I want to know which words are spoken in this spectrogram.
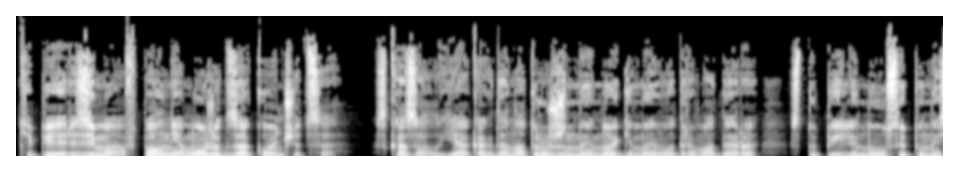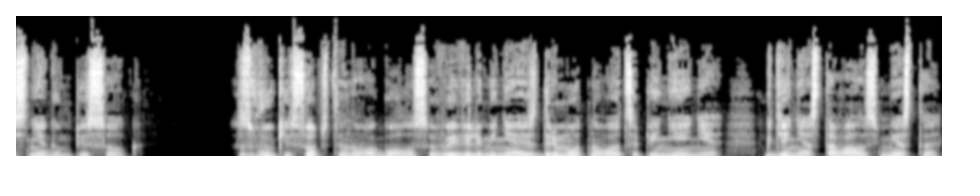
«Теперь зима вполне может закончиться», — сказал я, когда натруженные ноги моего драмадера ступили на усыпанный снегом песок. Звуки собственного голоса вывели меня из дремотного оцепенения, где не оставалось места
